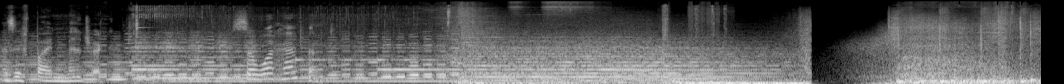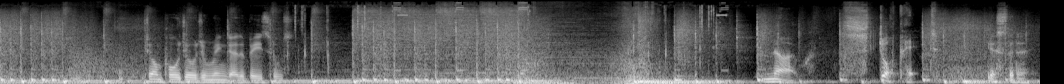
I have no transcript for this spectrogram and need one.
As if by magic. So what happened? John Paul, George and Ringo, the Beatles. No. Stop it. Yesterday.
